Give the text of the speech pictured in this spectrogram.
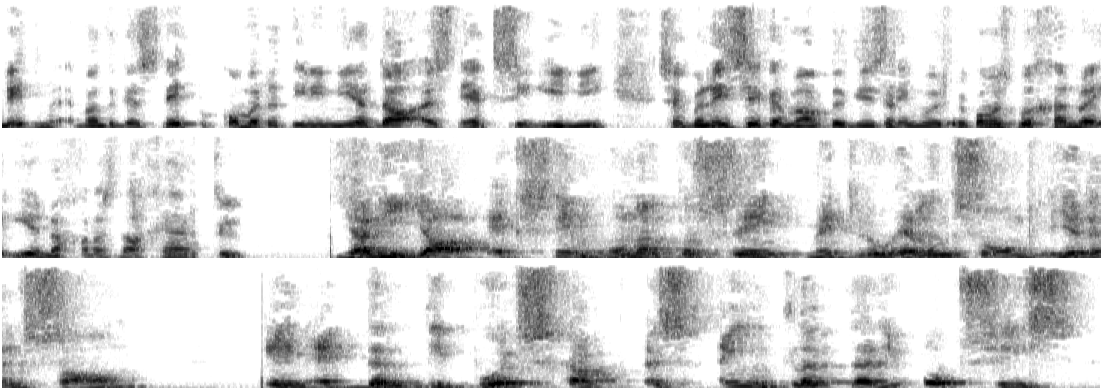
net want ek is net bekommerd dat u nie meer daar is nie. Ek sien u nie. So ek wil net seker maak dat jy stem hoor. Kom ons begin by u en dan gaan ons na Gert toe. Janie, ja, ek stem 100% met Louwelen se ontleding saam en ek dink die boodskap is eintlik dat die opsies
